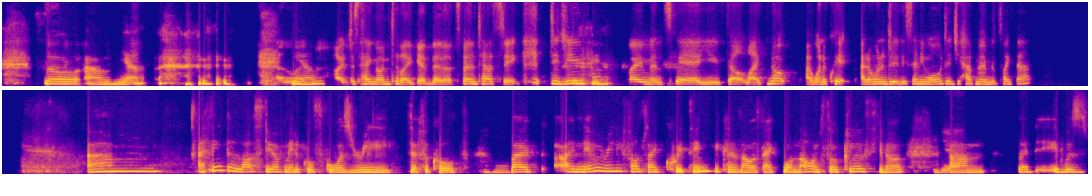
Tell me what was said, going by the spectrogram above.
so, um, yeah. I like, yeah. I just hang on till I get there. That's fantastic. Did you moments where you felt like, nope, I want to quit. I don't want to do this anymore. Did you have moments like that? Um, I think the last year of medical school was really difficult, mm-hmm. but I never really felt like quitting because I was like, well, now I'm so close, you know. Yeah. Um, but it was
